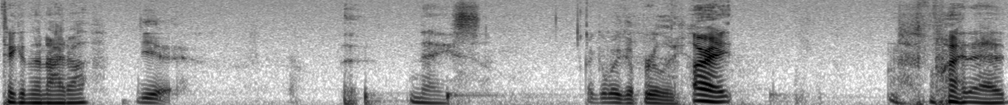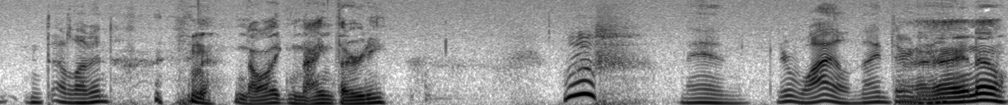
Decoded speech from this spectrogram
Taking the night off? yeah. Nice. I can wake up early. All right. What at eleven? no, like nine thirty. Woo, man, you're wild. Nine thirty. I know.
